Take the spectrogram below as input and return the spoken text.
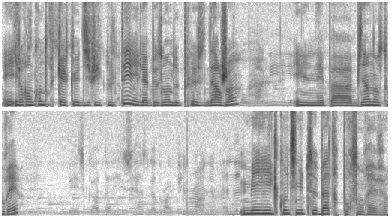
Et il rencontre quelques difficultés, il a besoin de plus d'argent, il n'est pas bien entouré, mais il continue de se battre pour son rêve.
